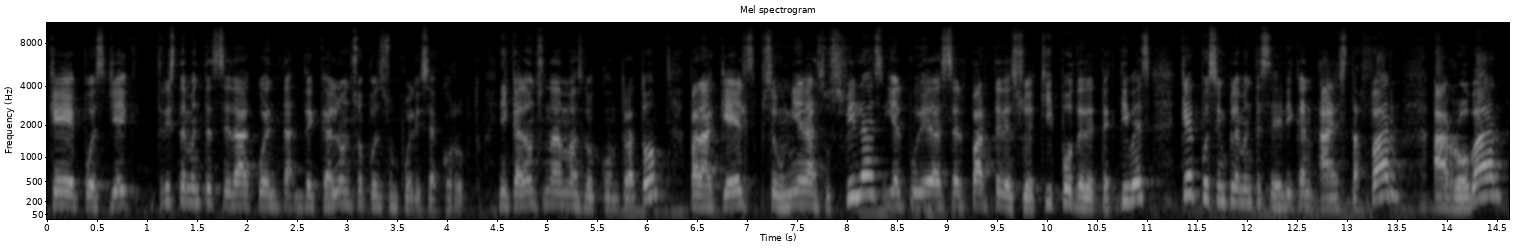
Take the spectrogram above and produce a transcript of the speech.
que pues Jake tristemente se da cuenta de que Alonso pues es un policía corrupto y que Alonso nada más lo contrató para que él se uniera a sus filas y él pudiera ser parte de su equipo de detectives que pues simplemente se dedican a estafar, a robar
